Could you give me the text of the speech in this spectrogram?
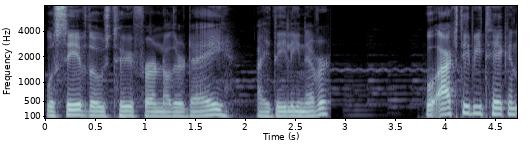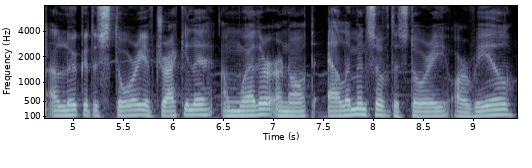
We'll save those two for another day, ideally never. We'll actually be taking a look at the story of Dracula and whether or not elements of the story are real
